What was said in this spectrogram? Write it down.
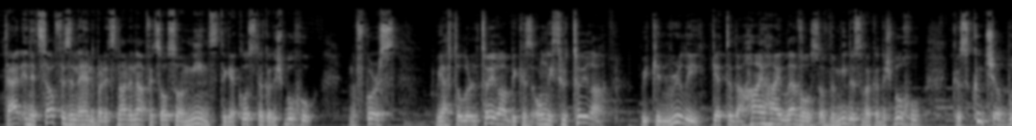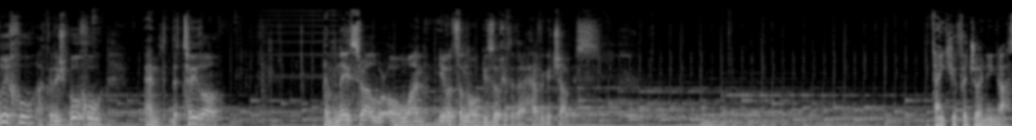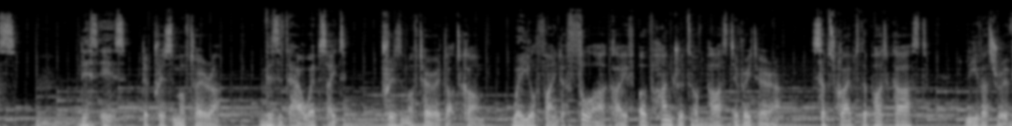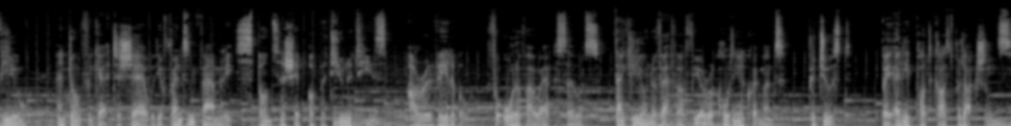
that in itself is an end, but it's not enough. It's also a means to get close to HaKadosh Baruch Hu. And of course, we have to learn Torah because only through Torah we can really get to the high, high levels of the midas of HaKadosh Baruch Hu, because Kucha Brichu, HaKadosh Baruch Hu, and the Torah and Bnei Israel were all one. Have a good Shabbos. Thank you for joining us. This is the Prism of Torah. Visit our website, prismoftorah.com, where you'll find a full archive of hundreds of past Divrei Torah. Subscribe to the podcast, leave us a review, and don't forget to share with your friends and family. Sponsorship opportunities are available for all of our episodes. Thank you, Yona Vefa, for your recording equipment. Produced by Ellie Podcast Productions.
